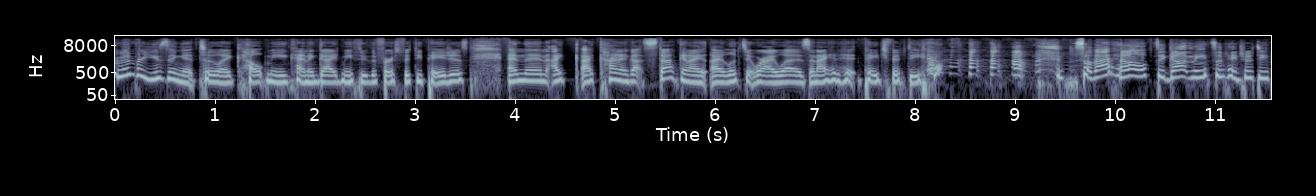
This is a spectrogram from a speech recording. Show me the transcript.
remember using it to like help me kind of guide me through the first 50 pages. And then I, I kind of got stuck and I, I looked at where I was and I had hit page 50. so that helped. It got me to page 50.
